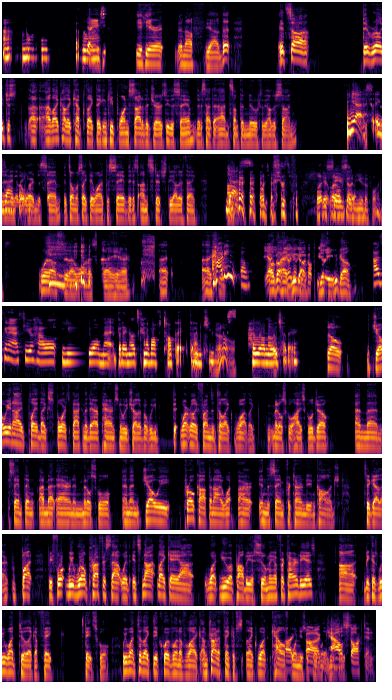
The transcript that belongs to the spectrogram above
uh, normal than the Yeah, you, last. you hear it enough. Yeah, that it's uh, they really just. I, I like how they kept like they can keep one side of the jersey the same. They just had to add something new to the other side. Yes, The ending of the word the same. It's almost like they wanted to save. They just unstitched the other thing. Um, Yes. what, what, what, They else saved on I, uniforms. what else did I want to say here? I, actually, How do you? Oh, Yeah, oh, go ahead. You, go. please. You, you go. I was going to ask you how you, you all met, but I know it's kind of off topic. But I'm curious No. how you all know each other. So, Joey and I played like sports back in the day. Our parents knew each other, but we di- weren't really friends until like what, like middle school, high school, Joe. And then same thing. I met Aaron in middle school, and then Joey Prokop and I wa- are in the same fraternity in college together. But before we will preface that with it's not like a uh, what you are probably assuming a fraternity is, uh, because we went to like a fake state school. We went to like the equivalent of like I'm trying to think of like what California's Uh, equivalent. would Cal. Stockton.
